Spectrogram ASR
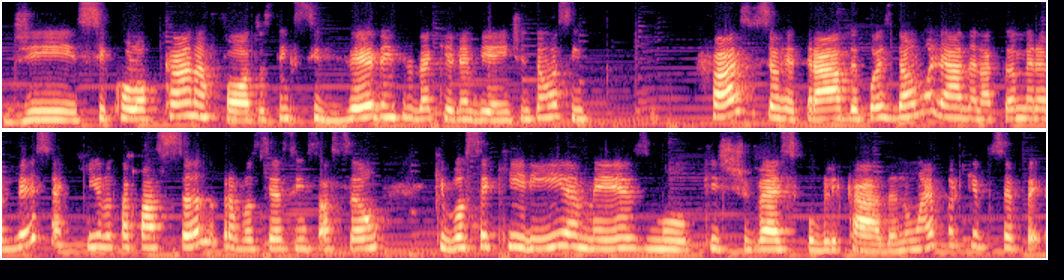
de se colocar na foto, você tem que se ver dentro daquele ambiente. Então, assim, faz o seu retrato, depois dá uma olhada na câmera, vê se aquilo está passando para você a sensação que você queria mesmo que estivesse publicada. Não é porque você fez.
